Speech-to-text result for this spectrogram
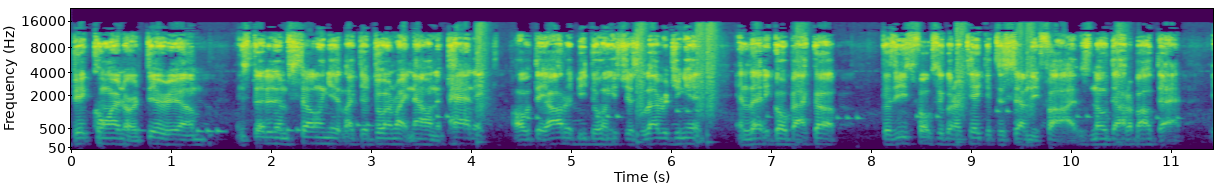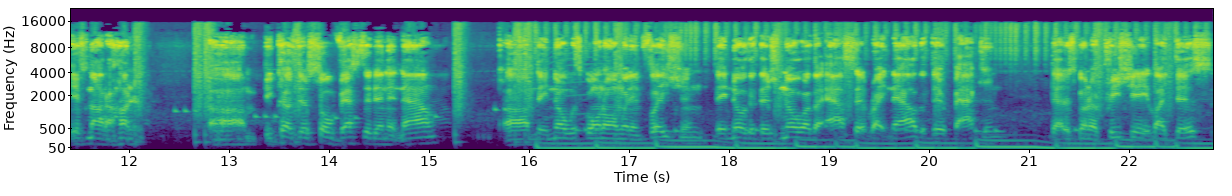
Bitcoin or Ethereum, instead of them selling it like they're doing right now in a panic, all they ought to be doing is just leveraging it and let it go back up. Because these folks are going to take it to 75. There's no doubt about that, if not 100. Um, because they're so vested in it now. Um, they know what's going on with inflation. They know that there's no other asset right now that they're backing that is going to appreciate like this.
